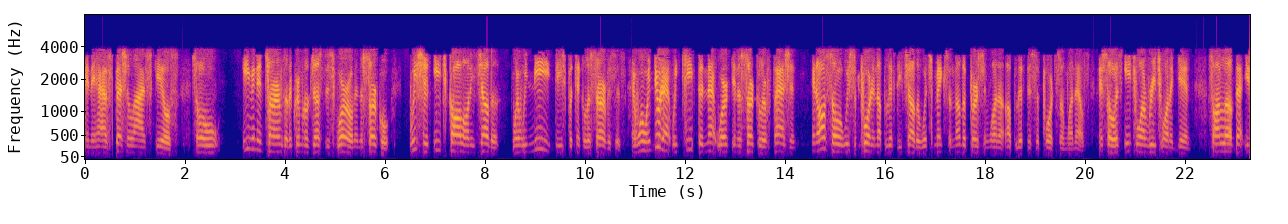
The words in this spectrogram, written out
and they have specialized skills. So even in terms of the criminal justice world and the circle, we should each call on each other when we need these particular services. And when we do that, we keep the network in a circular fashion And also, we support and uplift each other, which makes another person want to uplift and support someone else. And so it's each one reach one again. So I love that you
